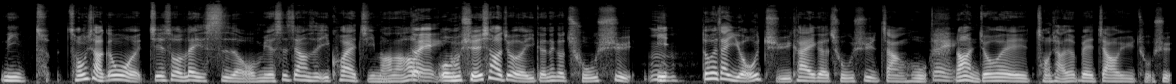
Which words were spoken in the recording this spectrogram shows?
你从从小跟我接受类似哦，我们也是这样子一块几毛，然后我们学校就有一个那个储蓄，你都会在邮局开一个储蓄账户，对，然后你就会从小就被教育储蓄。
